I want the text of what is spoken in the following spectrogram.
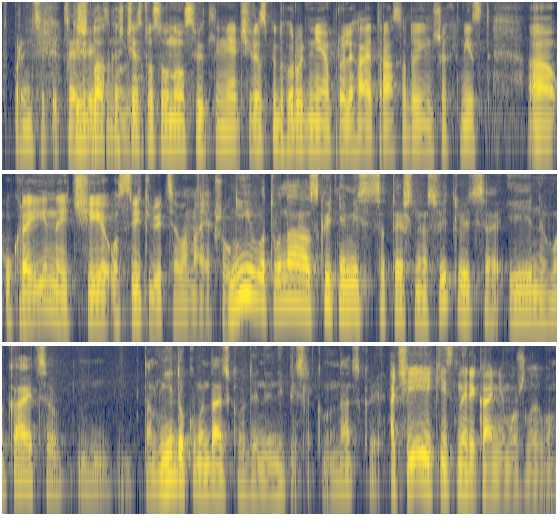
в принципі теж Скажіть, будь ласка, ще стосовно освітлення. Через Підгороднє пролягає траса до інших міст України. Чи освітлюється вона, якщо Ні, от вона з квітня місяця теж не освітлюється і не вмикається там ні до комендантської години, ні після комендантської. а чи є якісь нарікання, можливо?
